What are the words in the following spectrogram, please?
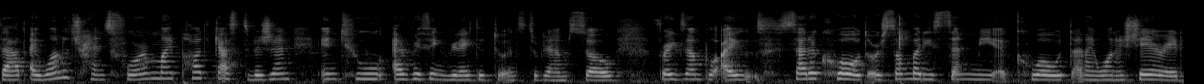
that I want to transform my podcast vision into everything related to Instagram. So, for example, I said a quote or somebody sent me a quote and I want to share it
